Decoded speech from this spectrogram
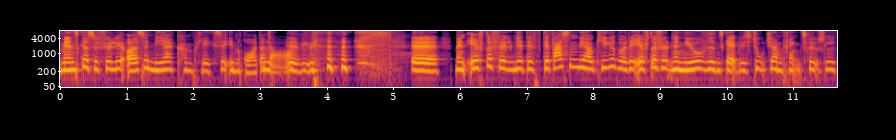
mennesker er selvfølgelig også mere komplekse end rotter. Nå. Øh, men efterfølgende, det, det er faktisk sådan, vi har jo kigget på det, efterfølgende neurovidenskabelige studier omkring trivsel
